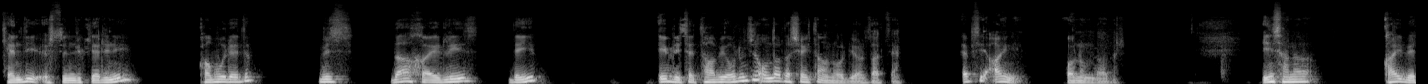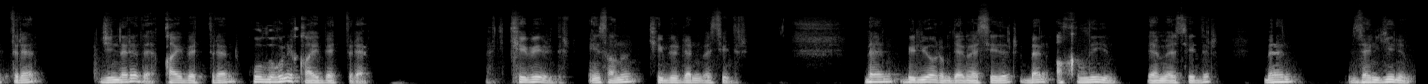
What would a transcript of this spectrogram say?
Kendi üstünlüklerini kabul edip biz daha hayırlıyız deyip İblise tabi olunca onlar da şeytan oluyor zaten. Hepsi aynı konumdadır. İnsana kaybettiren, cinlere de kaybettiren, kulluğunu kaybettiren kibirdir. İnsanın kibirlenmesidir. Ben biliyorum demesidir. Ben akıllıyım demesidir. Ben zenginim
